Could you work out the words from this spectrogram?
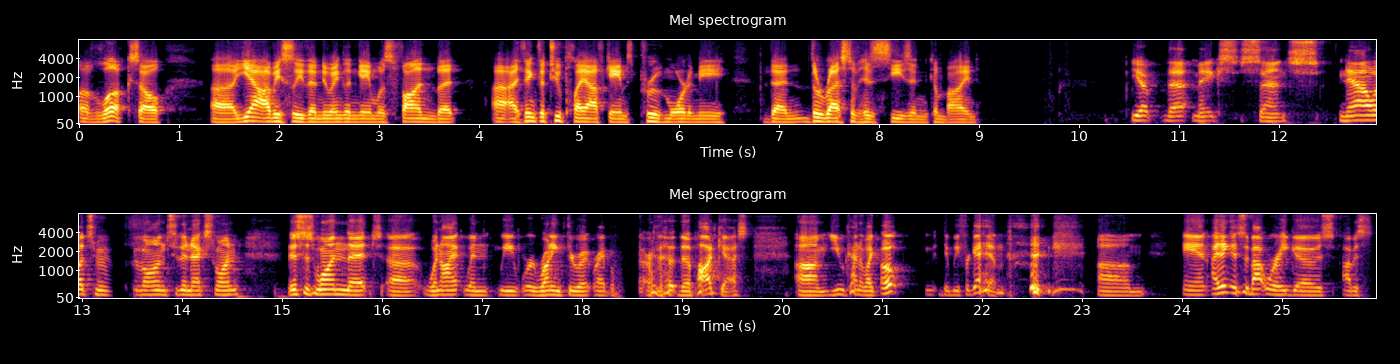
of, look. So, uh, yeah, obviously the New England game was fun, but uh, I think the two playoff games proved more to me than the rest of his season combined. Yep, that makes sense. Now let's move on to the next one. This is one that uh, when I when we were running through it right before the, the podcast, um, you kind of like, oh, did we forget him? um, and I think this is about where he goes. Obviously,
